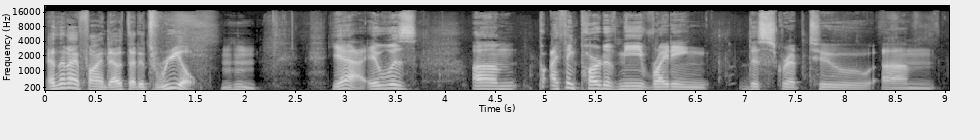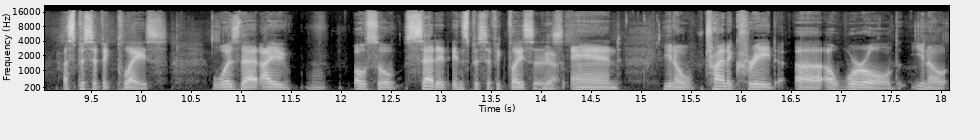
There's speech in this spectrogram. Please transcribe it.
And then I find out that it's real. Mm-hmm. Yeah, it was. Um, I think part of me writing this script to um, a specific place was that I also set it in specific places. Yeah. And, you know, trying to create a, a world, you know,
